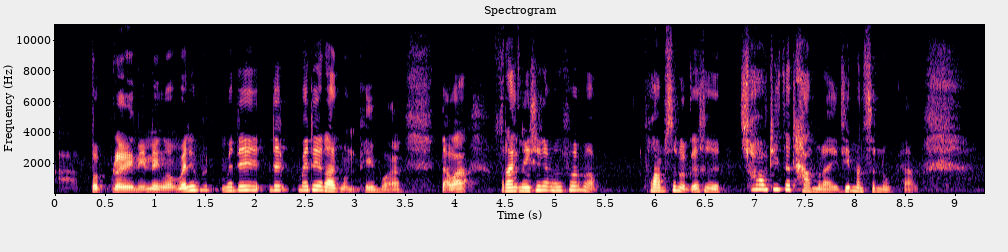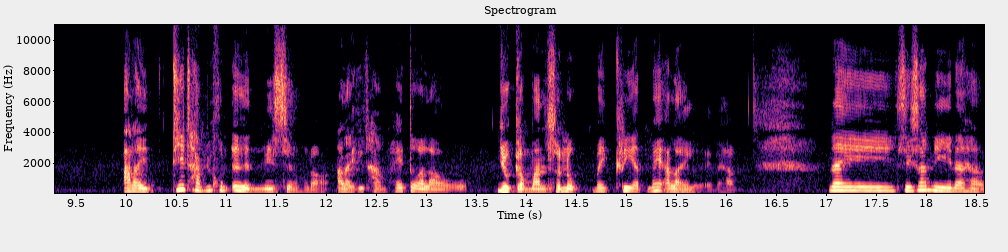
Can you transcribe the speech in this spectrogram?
ำเปรยเปรยนิดนึงว่าไม่ได้ไม่ได้ไม่ได้รักเหมือนเพย์บอยแต่ว่ารักในที่นี้มันพูดแบบความสนุกก็คือ ชอบที่จะทำอะไรที่มันสนุกครับ อะไรที่ทำให้คนอื่นมีเสียงหัวเราะอะไรที่ทำให้ตัวเราอยู่กับมันสนุกไม่เครียดไม่อะไรเลยนะครับ ใน season นี้นะครับ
